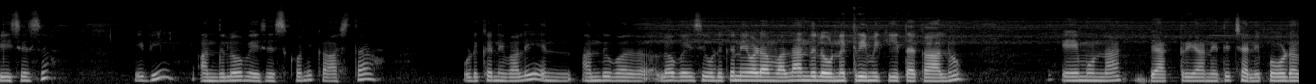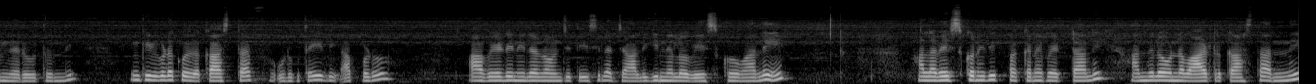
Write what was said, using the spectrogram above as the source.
పీసెస్. ఇవి అందులో వేసేసుకొని కాస్త ఉడకనివ్వాలి. అందులో వేసి ఉడకనివ్వడం వల్ల అందులో ఉన్న క్రిమి కీటకాలు ఏమున్నా బ్యాక్టీరియా అనేది చనిపోవడం జరుగుతుంది. ఇంక ఇవి కూడా కాస్త ఉడికితే ఇది అప్పుడు ఆ వేడి నీళ్ళలోంచి తీసి ఇలా జాలి గిన్నెలో వేసుకోవాలి. అలా వేసుకొని ఇది పక్కన పెట్టాలి. అందులో ఉన్న వాటర్ కాస్త అన్నీ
